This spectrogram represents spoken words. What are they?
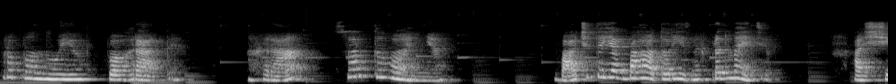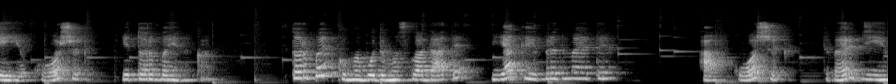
пропоную пограти. Гра сортування. Бачите, як багато різних предметів. А ще є кошик і торбинка. В торбинку ми будемо складати м'які предмети, а в кошик тверді.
